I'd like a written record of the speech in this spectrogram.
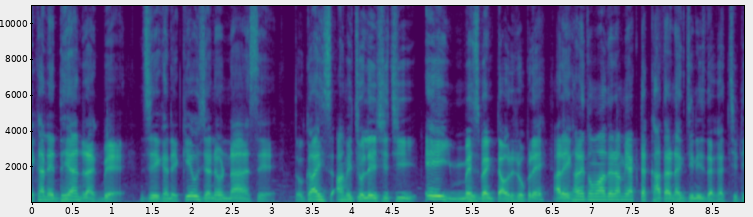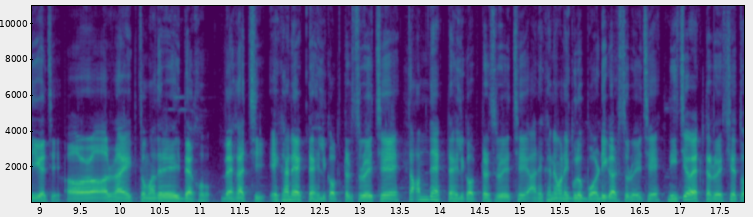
এখানে ধ্যান রাখবে যে এখানে কেউ যেন না আসে। তো গাইস আমি চলে এসেছি এই মেস ব্যাংক টাওয়ারের উপরে। আর এখানে তোমাদের আমি একটা খাতারনাক জিনিস দেখাচ্ছি, ঠিক আছে? রাইট তোমাদের এই দেখো, দেখাচ্ছি। এখানে একটা হেলিকপ্টারস রয়েছে, সামনে একটা হেলিকপ্টারস রয়েছে, আর এখানে অনেকগুলো বডি গার্ডসও রয়েছে, নিচেও একটা রয়েছে। তো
